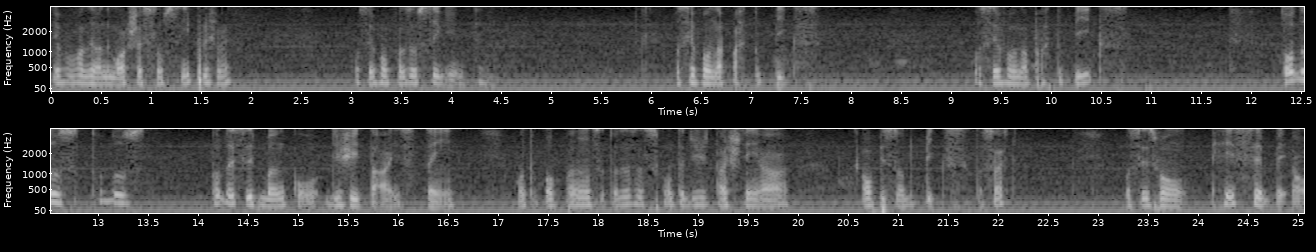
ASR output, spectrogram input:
Eu vou fazer uma demonstração simples, né? Vocês vão fazer o seguinte. Você vão na parte do Pix. Você vão na parte do Pix. Todos, todos, todos esses bancos digitais têm conta poupança, todas as contas digitais têm a, a opção do Pix, tá certo? Vocês vão receber, ó,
